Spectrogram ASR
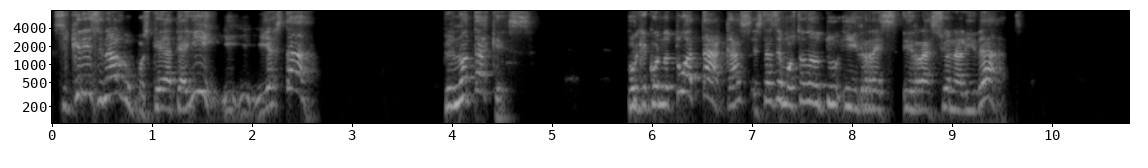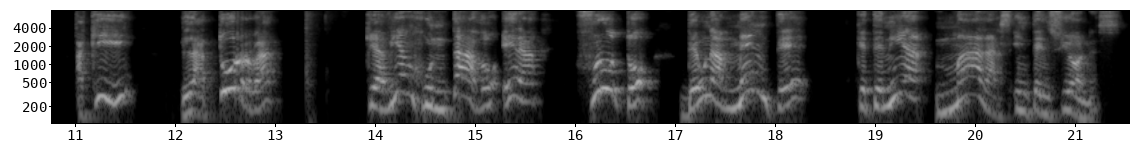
Si crees en algo, pues quédate allí y, y ya está. Pero no ataques. Porque cuando tú atacas, estás demostrando tu irracionalidad. Aquí, la turba que habían juntado era fruto de una mente que tenía malas intenciones,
